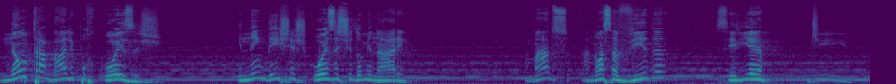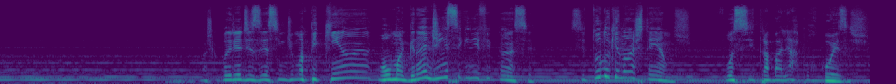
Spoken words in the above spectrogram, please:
não trabalhe por coisas e nem deixe as coisas te dominarem. Amados, a nossa vida seria Acho que eu poderia dizer assim, de uma pequena ou uma grande insignificância. Se tudo que nós temos fosse trabalhar por coisas,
